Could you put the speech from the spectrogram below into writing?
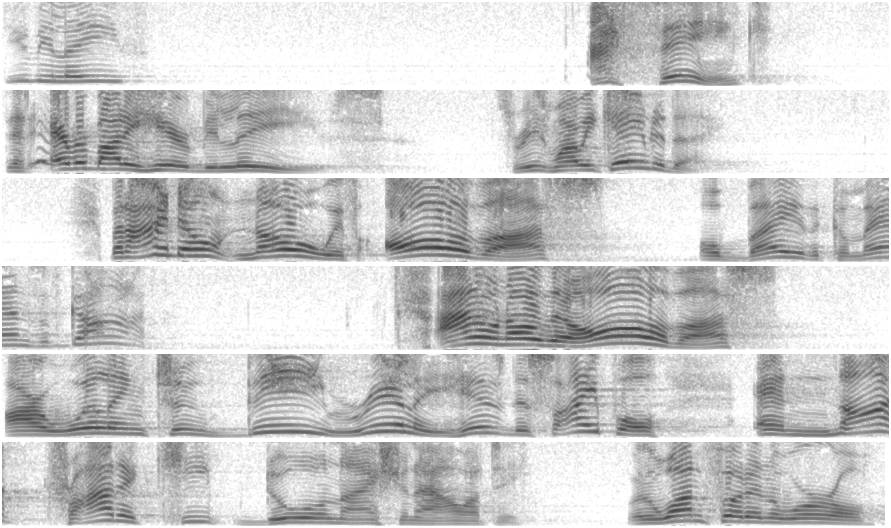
Do you believe? I think that everybody here believes. It's the reason why we came today. But I don't know if all of us obey the commands of God. I don't know that all of us are willing to be really His disciple and not try to keep dual nationality with one foot in the world.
